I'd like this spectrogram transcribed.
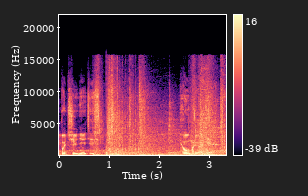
подчинитесь. Умрете.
